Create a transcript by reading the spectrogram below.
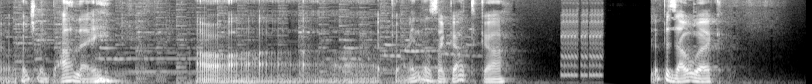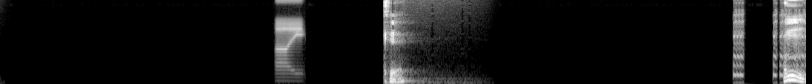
E, Chodźmy dalej. A, kolejna zagadka. Ślepy zaułek. K. Hmm,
